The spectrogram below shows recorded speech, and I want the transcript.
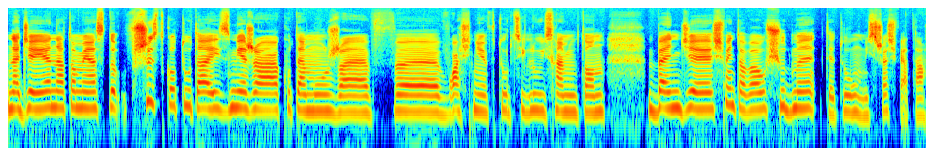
nadzieje. Natomiast no, wszystko tutaj zmierza ku temu, że w, właśnie w Turcji Lewis Hamilton będzie świętował siódmy tytuł Mistrza Świata.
